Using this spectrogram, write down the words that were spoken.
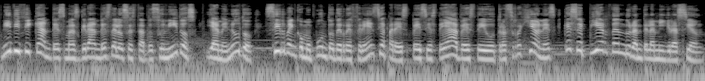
nidificantes más grandes de los Estados Unidos y a menudo sirven como punto de referencia para especies de aves de otras regiones que se pierden durante la migración.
